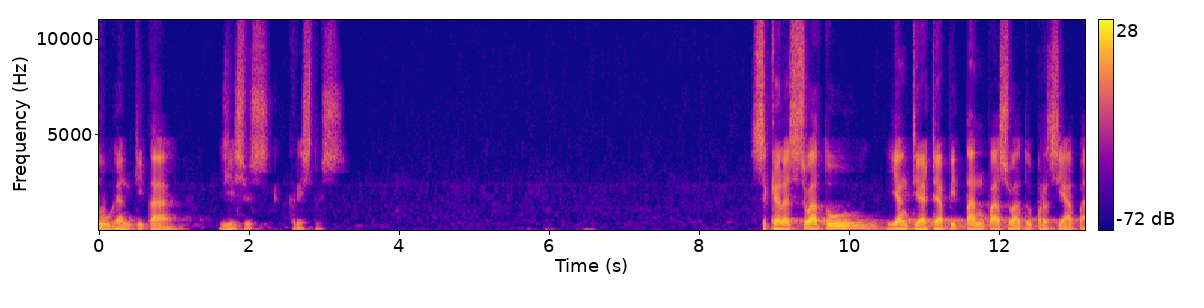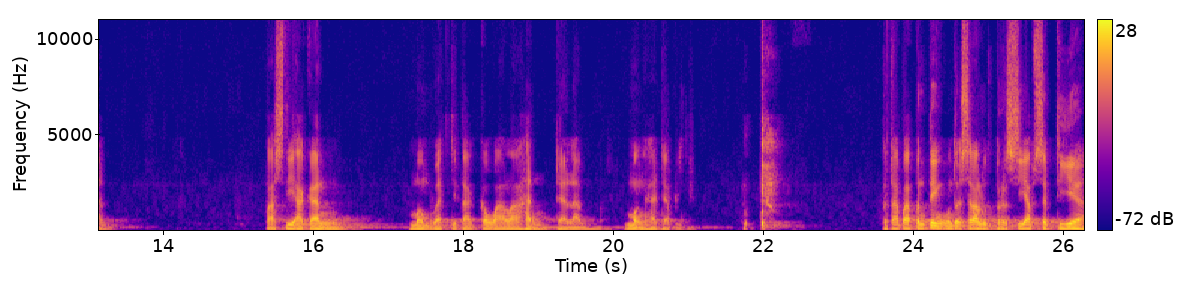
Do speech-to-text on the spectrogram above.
Tuhan kita, Yesus Kristus. segala sesuatu yang dihadapi tanpa suatu persiapan pasti akan membuat kita kewalahan dalam menghadapinya. Betapa penting untuk selalu bersiap sedia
